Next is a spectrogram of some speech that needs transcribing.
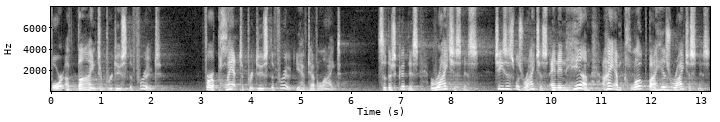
for a vine to produce the fruit. For a plant to produce the fruit, you have to have light. So there's goodness, righteousness. Jesus was righteous, and in him I am cloaked by his righteousness.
